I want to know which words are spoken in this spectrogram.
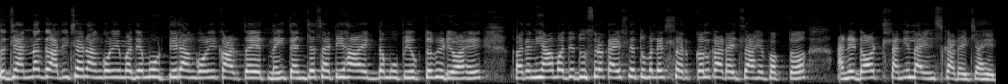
तर ज्यांना गालीच्या रांगोळीमध्ये मोठी रांगोळी काढता येत नाही त्यांच्यासाठी हा एकदम उपयुक्त व्हिडिओ आहे. कारण ह्यामध्ये दुसरं काहीच नाही तुम्हाला एक सर्कल काढायचं आहे फक्त आणि डॉट्स आणि लाईन्स काढायचे आहेत.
